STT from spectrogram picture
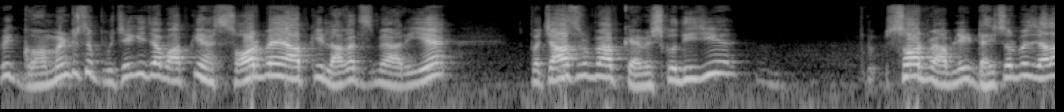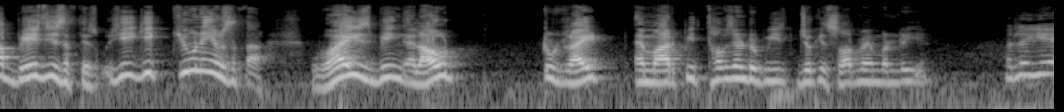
भाई गवर्नमेंट उससे पूछेगी जब आपकी सौ रुपये आपकी लागत इसमें आ रही है पचास रुपये आप केमिस्ट को दीजिए सौ रुपये आप लीजिए ढाई सौ रुपये से ज़्यादा बेच नहीं सकते ये ये क्यों नहीं हो सकता? Why is being allowed to write M R P thousand rupees जो कि सौ रुपये में बन रही है? मतलब ये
